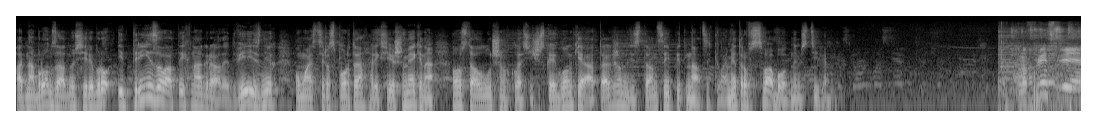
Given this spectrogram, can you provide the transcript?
одна бронза, одно серебро и три золотых награды. Две из них у мастера спорта Алексея Шемякина. Он стал лучшим в классической гонке, а также на дистанции 15 километров свободным стилем. Ну, в принципе,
